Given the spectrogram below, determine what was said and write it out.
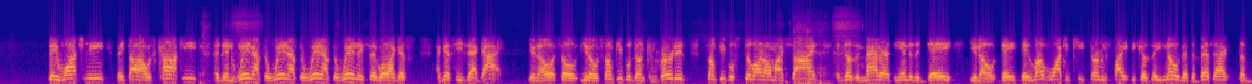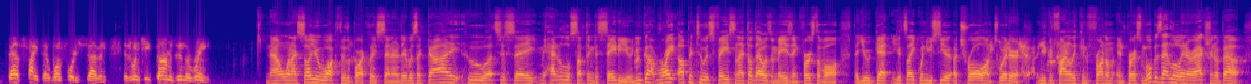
they watched me, they thought I was cocky, and then win after win after win after win, they said, "Well, I guess I guess he's that guy." You know, so you know, some people done converted, some people still aren't on my side. It doesn't matter. At the end of the day, you know, they they love watching Keith Thurman fight because they know that the best act, the best fights at 147 is when Keith Thurman's in the ring. Now, when I saw you walk through the Barclays Center, there was a guy who, let's just say, had a little something to say to you, and you got right up into his face, and I thought that was amazing. First of all, that you would get, it's like when you see a, a troll on Twitter and you can finally confront him in person. What was that little interaction about?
